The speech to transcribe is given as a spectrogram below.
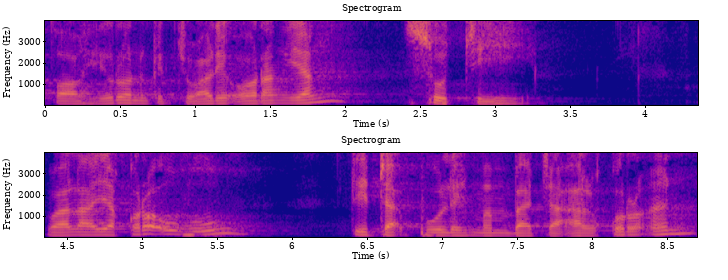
tahirun kecuali orang yang suci wala yaqra'uhu tidak boleh membaca Al-Qur'an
